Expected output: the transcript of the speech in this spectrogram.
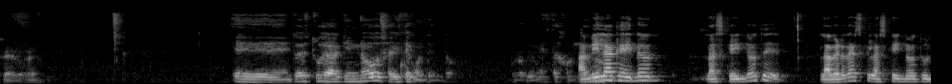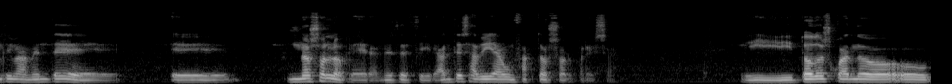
Claro, claro. Eh, entonces tú de la Keynote saliste contento, por lo que me estás contando. A mí la Keynote, las Keynote, la verdad es que las Keynote últimamente eh, no son lo que eran. Es decir, antes había un factor sorpresa. Y todos cuando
